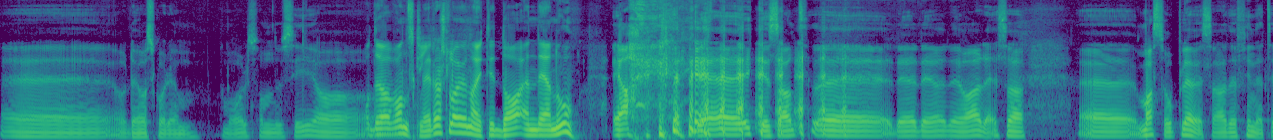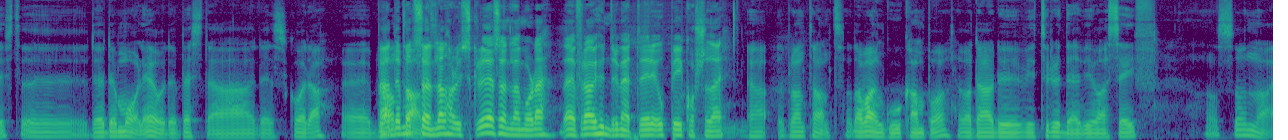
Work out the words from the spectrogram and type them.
Eh, og det å skåre mål, som du sier. Og, Og det var vanskeligere å slå United da enn det er nå. Ja, det er ikke sant. Eh, Det, det, det var det. Så eh, masse opplevelser, definitivt. Eh, Det, det målet er jo det beste jeg har skåra. Eh, Ja, det mot Søndeland, har du husker du det Søndeland-målet? Det er fra 100 meter oppi i korset der. Ja, blant annet. Og det var en god kamp òg. Det var der du, vi trodde vi var safe. Og så nei.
